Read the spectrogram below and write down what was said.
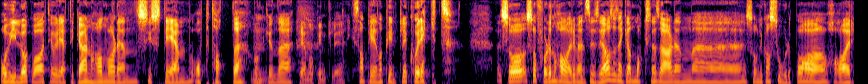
Og Willoch var teoretikeren. Han var den systemopptatte. Han mm. kunne Pen og pyntelig. Ikke sant? Pen og pyntelig. Korrekt. Så, så for den harde venstresida så tenker jeg at Moxnes er den eh, som du kan stole på, har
